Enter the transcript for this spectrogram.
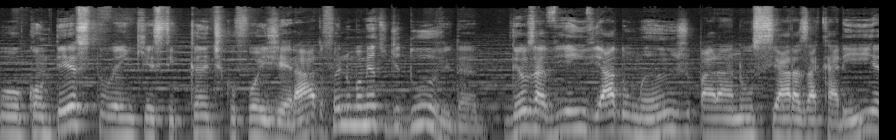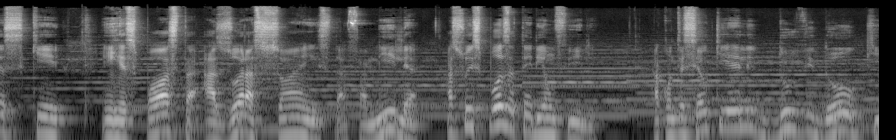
O contexto em que este cântico foi gerado foi no momento de dúvida. Deus havia enviado um anjo para anunciar a Zacarias que, em resposta às orações da família, a sua esposa teria um filho. Aconteceu que ele duvidou que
